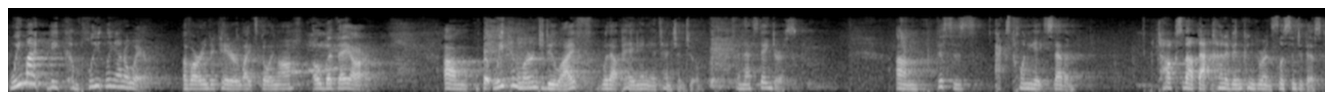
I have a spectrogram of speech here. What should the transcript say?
we might be completely unaware of our indicator lights going off. Oh, but they are. Um, but we can learn to do life without paying any attention to them, and that's dangerous. Um, this is Acts 28 7. Talks about that kind of incongruence. Listen to this.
